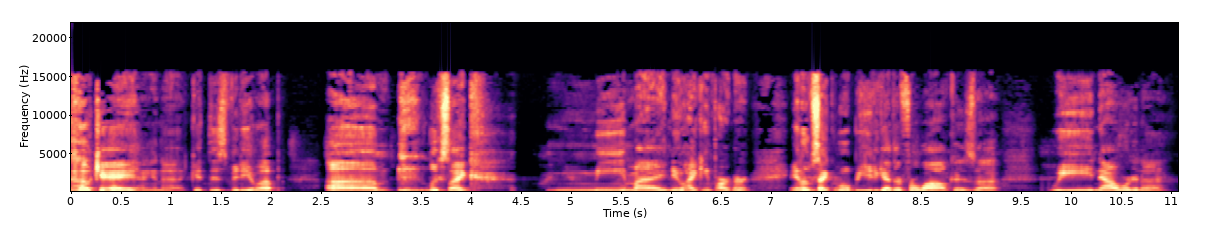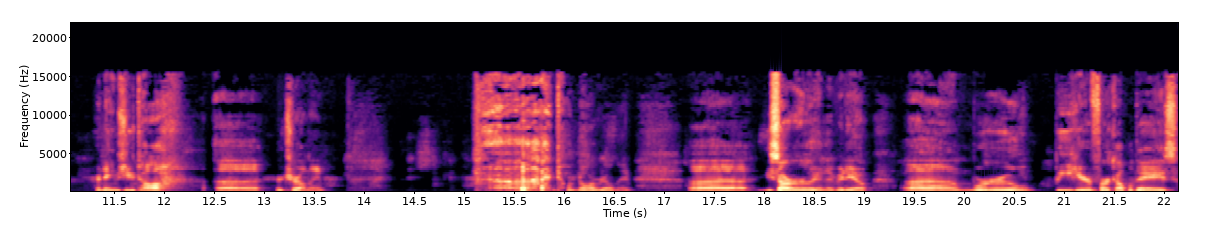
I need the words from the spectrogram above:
Okay, I'm gonna get this video up. Um, looks like me, my new hiking partner, and it looks like we'll be together for a while because uh, we now we're gonna. Her name's Utah. Uh, her trail name. I don't know her real name. Uh, you saw her earlier in the video. Um, we'll be here for a couple days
